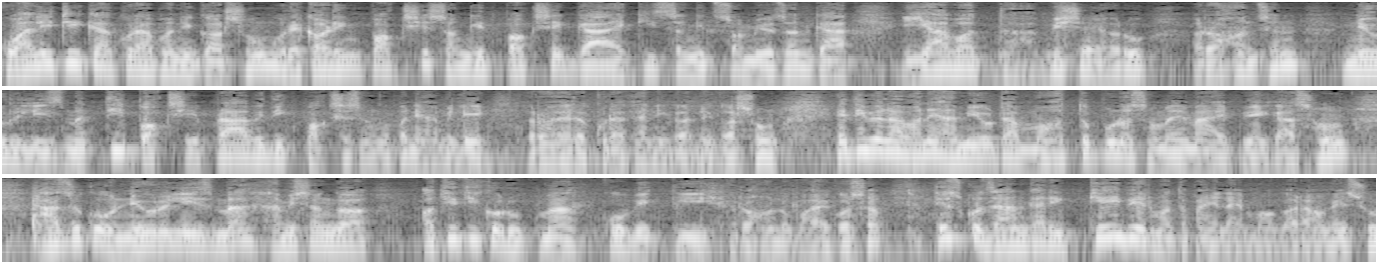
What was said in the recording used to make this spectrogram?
क्वालिटीका कुरा पनि गर्छौं। रेकर्डिङ पक्ष संगीत पक्ष गायकी संगीत संयोजनका यावत विषयहरू रहन्छन्। न्यू रिलिजमा ती पक्ष प्राविधिक पक्षसँग पनि हामीले रहेर कुराकानी गर्ने गर्छौं। यति बेला भने हामी एउटा महत्वपूर्ण समयमा आइपुगेका छौं। आजको न्यू रिलिजमा हामीसँग अतिथिको रूपमा को व्यक्ति रहनु भएको छ? त्यसको जानकारी केही बेरमा तपाईँलाई म गराउनेछु।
